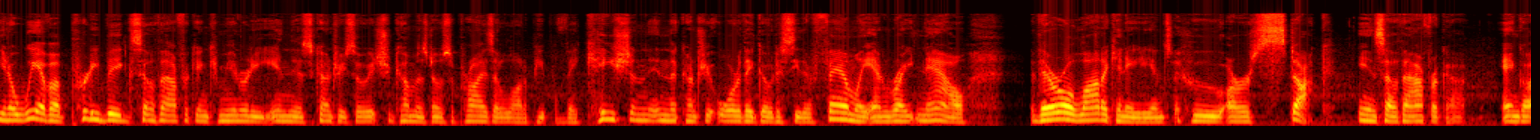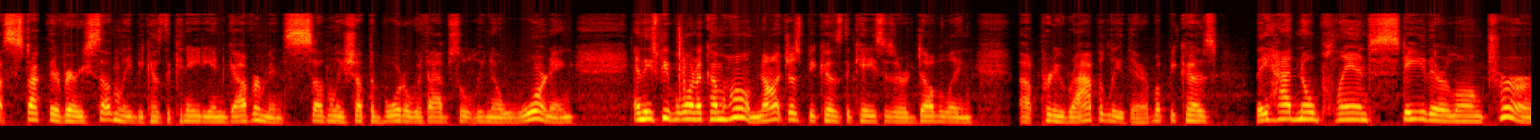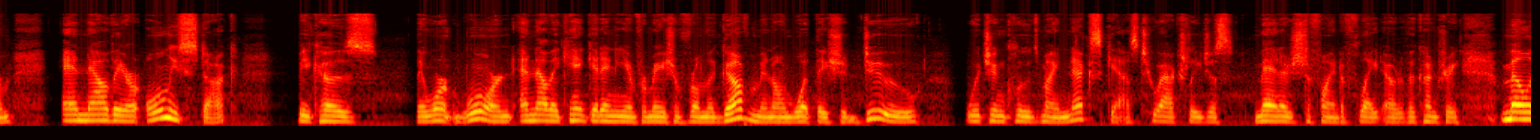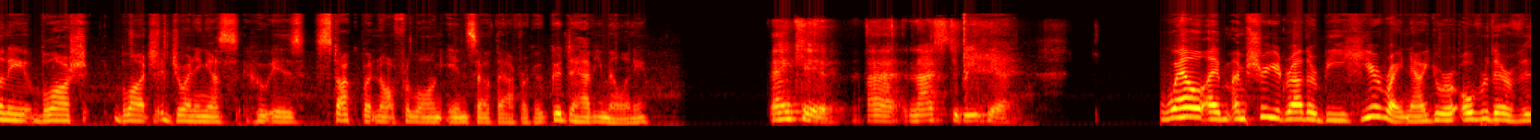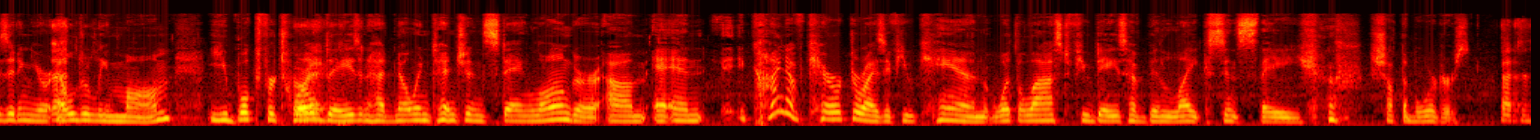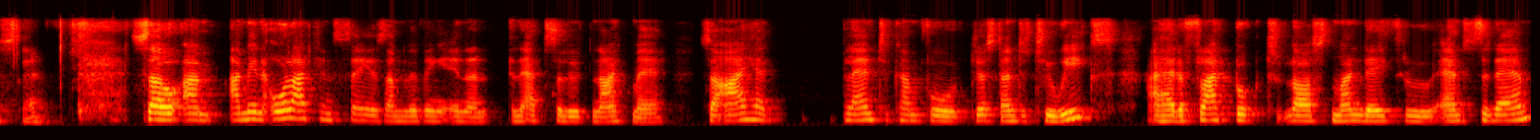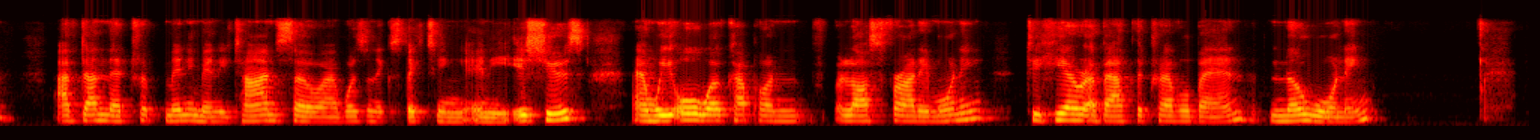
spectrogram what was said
you know, we have a pretty big South African community in this country, so it should come as no surprise that a lot of people vacation in the country or they go to see their family. And right now, there are a lot of Canadians who are stuck in South Africa and got stuck there very suddenly because the Canadian government suddenly shut the border with absolutely no warning. And these people want to come home, not just because the cases are doubling uh, pretty rapidly there, but because they had no plan to stay there long term. And now they are only stuck because they weren't warned. And now they can't get any information from the government on what they should do which includes my next guest, who actually just managed to find a flight out of the country. Melanie Bloch, Bloch joining us, who is stuck but not for long in South Africa. Good to have you, Melanie. Thank you. Uh, nice to be here. Well, I'm, I'm, sure you'd rather be here right now. You were over there visiting your elderly mom. You booked for 12 Correct. days and had no intention staying longer. Um, and, and kind of characterize, if you can, what the last few days have been like since they shut the borders. That is fair. So, um, I mean, all I can say is I'm living in an, an absolute nightmare. So, I had planned to come for just under two weeks. I had a flight booked last Monday through Amsterdam. I've done that trip many, many times, so I wasn't expecting any issues. And we all woke up on last Friday morning to hear about the travel ban, no warning.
